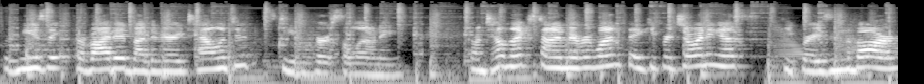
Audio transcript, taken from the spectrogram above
with music provided by the very talented Stephen Versaloni. So until next time, everyone, thank you for joining us. Keep raising the bar.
